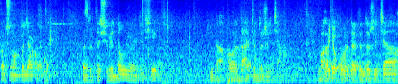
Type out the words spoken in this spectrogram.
Хочу вам подякувати за те, що відновлюєте всіх, да, повертаєте до життя. Багатьох повертаєте до життя,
